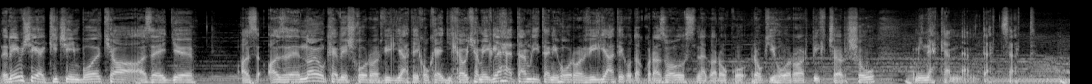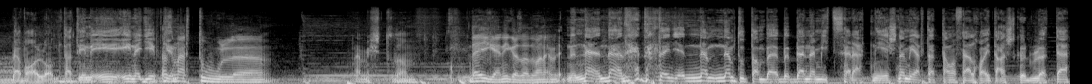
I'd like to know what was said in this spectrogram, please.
Rémségek kicsiny boltja az egy az, az nagyon kevés horror vígjátékok egyike. Hogyha még lehet említeni horror vígjátékot, akkor az valószínűleg a Rocky Horror Picture Show, ami nekem nem tetszett. Bevallom. Tehát én, én, én egyébként... Ez már túl... Nem is tudom. De igen, igazad van. Ne, ne, ne, nem, nem, nem tudtam be, benne mit szeretni, és nem értettem a felhajtást körülötte.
